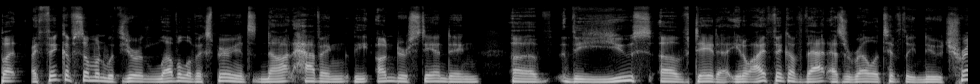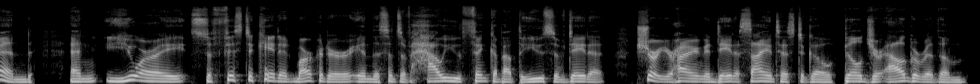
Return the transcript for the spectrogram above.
but I think of someone with your level of experience not having the understanding of the use of data. You know, I think of that as a relatively new trend. And you are a sophisticated marketer in the sense of how you think about the use of data. Sure, you're hiring a data scientist to go build your algorithm,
